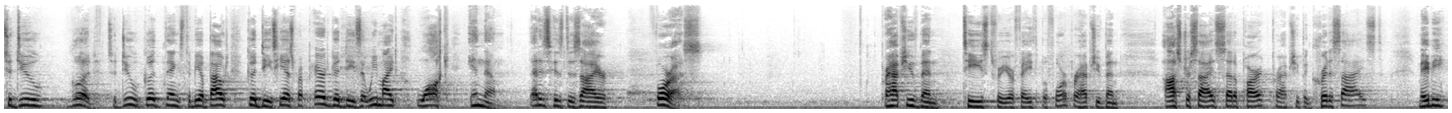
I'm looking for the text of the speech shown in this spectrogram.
to do good, to do good things, to be about good deeds. He has prepared good deeds that we might walk in them. That is His desire for us. Perhaps you've been teased for your faith before. Perhaps you've been ostracized, set apart. Perhaps you've been criticized. Maybe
